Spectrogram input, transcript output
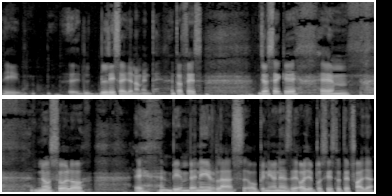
Y lisa y llanamente. Entonces yo sé que em, no solo eh, bienvenir las opiniones de, oye, pues si esto te falla,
